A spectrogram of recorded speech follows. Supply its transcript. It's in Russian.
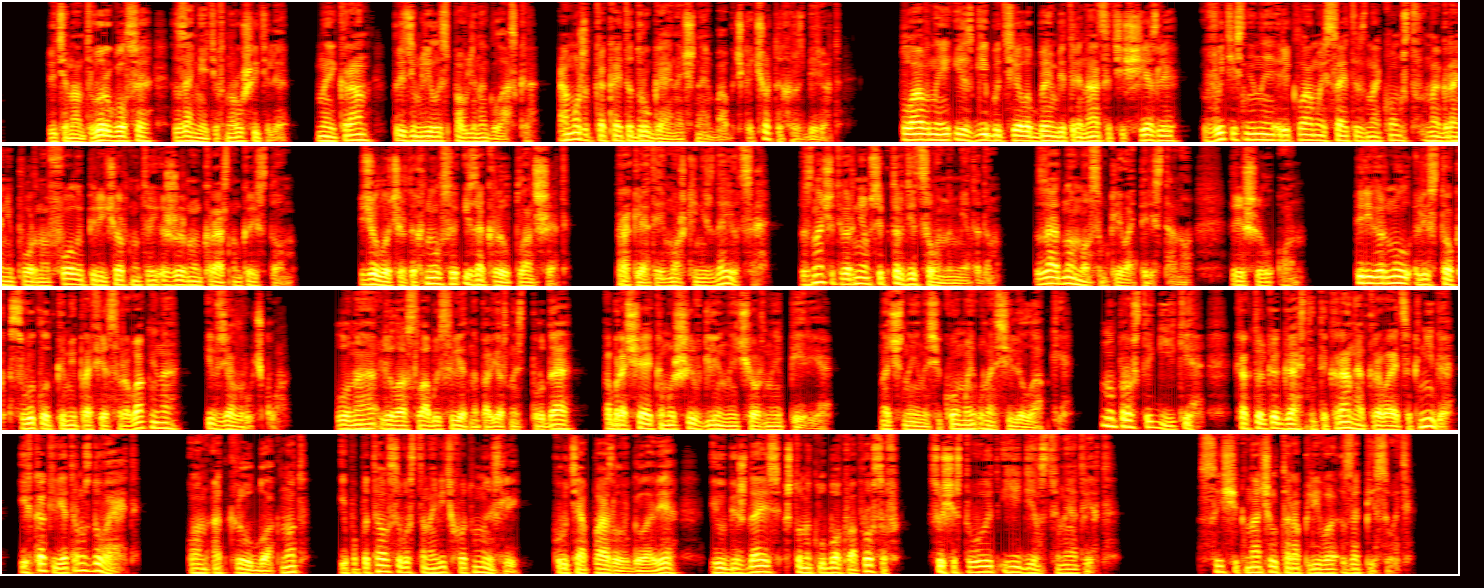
Лейтенант выругался, заметив нарушителя. На экран приземлилась павлина глазка. А может, какая-то другая ночная бабочка, черт их разберет. Плавные изгибы тела Бэмби-13 исчезли, вытеснены рекламой сайта знакомств на грани порно-фола, перечеркнутой жирным красным крестом. Жюло чертыхнулся и закрыл планшет. Проклятые мошки не сдаются. Значит, вернемся к традиционным методам. Заодно носом клевать перестану, — решил он перевернул листок с выкладками профессора Вапнина и взял ручку. Луна лила слабый свет на поверхность пруда, обращая камыши в длинные черные перья. Ночные насекомые уносили лапки. Ну, просто гики. Как только гаснет экран и открывается книга, их как ветром сдувает. Он открыл блокнот и попытался восстановить ход мыслей, крутя пазл в голове и убеждаясь, что на клубок вопросов существует единственный ответ. Сыщик начал торопливо записывать.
